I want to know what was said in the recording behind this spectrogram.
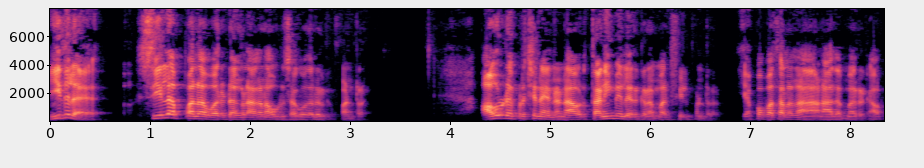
இதில் சில பல வருடங்களாக நான் ஒரு சகோதரருக்கு பண்ணுறேன் அவருடைய பிரச்சனை என்னென்னா அவர் தனிமையில் இருக்கிற மாதிரி ஃபீல் பண்ணுறாரு எப்போ பார்த்தாலும் நான் அனாத மாதிரி இருக்கேன்.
